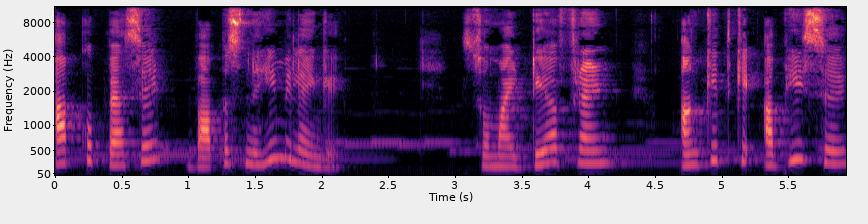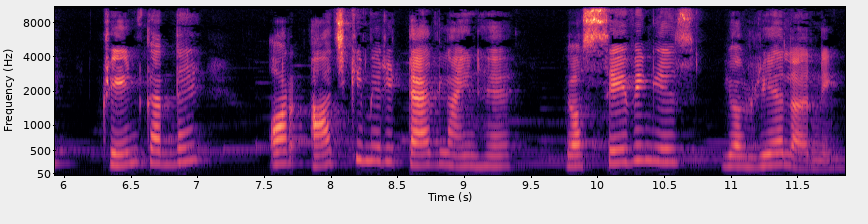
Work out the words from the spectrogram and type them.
आपको पैसे वापस नहीं मिलेंगे। So my dear friend Ankit के अभी से ट्रेन कर दें और आज की मेरी टैग लाइन है your saving is your real earning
